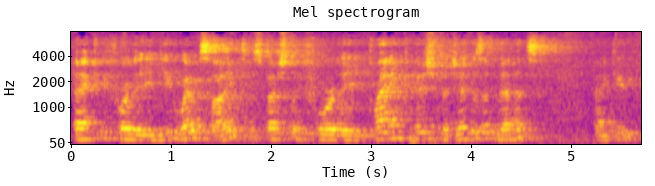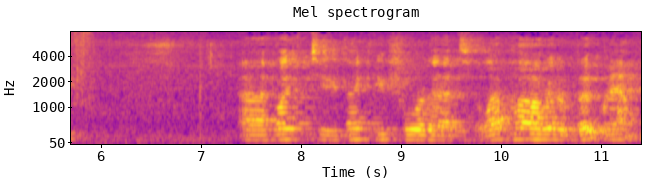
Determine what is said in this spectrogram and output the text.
Thank you for the new website, especially for the Planning Commission agendas and minutes. Thank you. I'd like to thank you for that Alapaha River boat ramp.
